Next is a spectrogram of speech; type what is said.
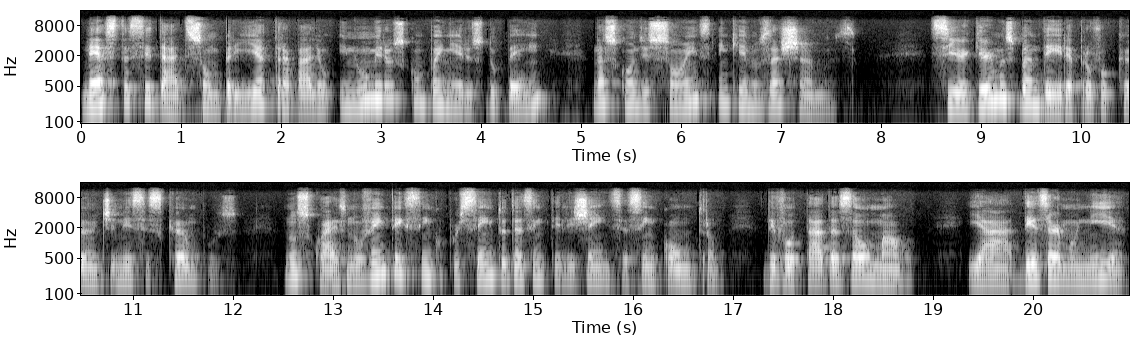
Nesta cidade sombria trabalham inúmeros companheiros do bem nas condições em que nos achamos. Se erguermos bandeira provocante nesses campos, nos quais 95% das inteligências se encontram devotadas ao mal e à desarmonia,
